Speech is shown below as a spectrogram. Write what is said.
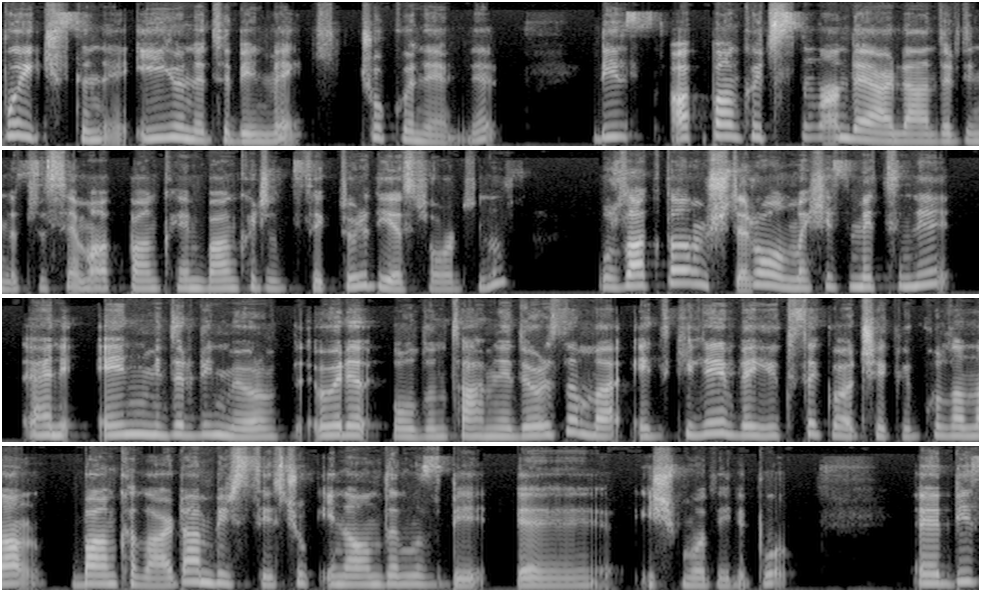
Bu ikisini iyi yönetebilmek çok önemli. Biz Akbank açısından değerlendirdiğimizde siz hem Akbank hem bankacılık sektörü diye sordunuz. Uzaktan müşteri olma hizmetini hani en midir bilmiyorum öyle olduğunu tahmin ediyoruz ama etkili ve yüksek ölçekli kullanan bankalardan birisiyiz. Çok inandığımız bir e, iş modeli bu. E, biz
